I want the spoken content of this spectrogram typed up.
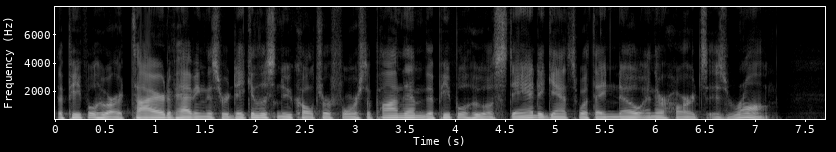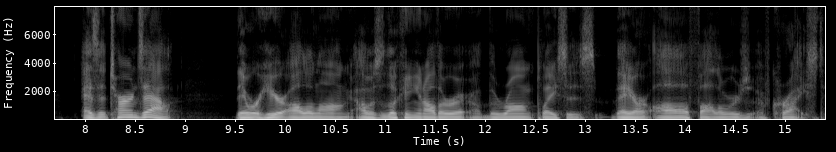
The people who are tired of having this ridiculous new culture forced upon them, the people who will stand against what they know in their hearts is wrong. As it turns out, they were here all along. I was looking in all the, uh, the wrong places. They are all followers of Christ.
